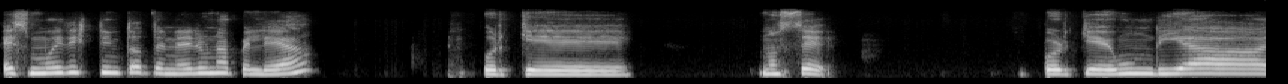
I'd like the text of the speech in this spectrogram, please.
es muy distinto tener una pelea porque, no sé, porque un día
